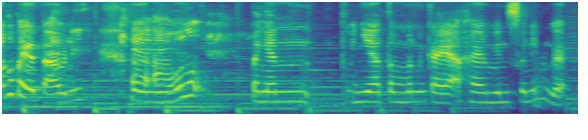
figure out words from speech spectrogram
aku pengen tahu nih, okay. uh, Aul pengen punya temen kayak Hamin Sunim nggak?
